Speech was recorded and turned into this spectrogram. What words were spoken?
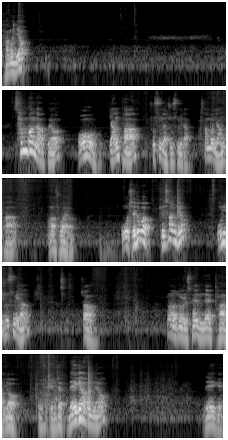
다음은요 3번 나왔고요. 오, 양파. 좋습니다. 좋습니다. 3번 양파. 아, 좋아요. 오, 재료가 괜찮은데요? 운이 좋습니다. 자, 하나, 둘, 셋, 넷, 다, 여, 여섯 개. 이제 네 개 남았네요. 네 개.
